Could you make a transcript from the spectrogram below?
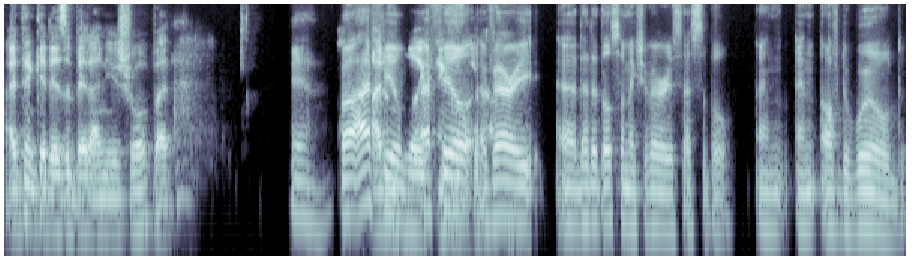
I think it is a bit unusual, but yeah. Well, I, I feel really I feel very uh, that it also makes you very accessible and and of the world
